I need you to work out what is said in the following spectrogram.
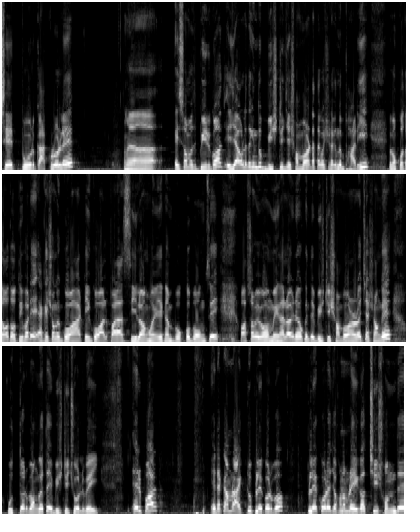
শ্বেতপুর, কাকরোলে এই সমস্ত পীরগঞ্জ, এই জায়গাগুলোতে কিন্তু বৃষ্টির যে সম্ভাবনাটা থাকবে সেটা কিন্তু ভারী এবং কোথাও কোথাও অতি ভারী একই সঙ্গে গুয়াহাটি, গোয়ালপাড়া, শিলং হয়ে এখানে বোকো বংশী, অসম এবং মেঘালয়েও কিন্তু বৃষ্টির সম্ভাবনা রয়েছে। সঙ্গে উত্তরবঙ্গে তো এই বৃষ্টি চলবেই। এরপর এটাকে আমরা একটু প্লে করব। প্লে করে যখন আমরা এগোচ্ছি, সন্ধে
